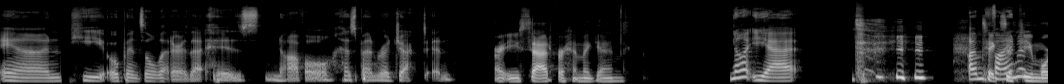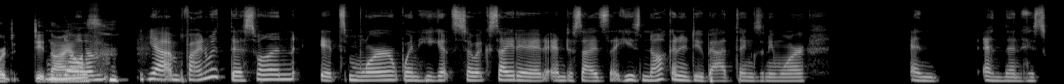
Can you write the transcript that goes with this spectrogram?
and he opens a letter that his novel has been rejected. Are you sad for him again? Not yet. I'm Takes fine a few with, more denials. I'm- yeah, I'm fine with this one. It's more when he gets so excited and decides that he's not going to do bad things anymore, and and then his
